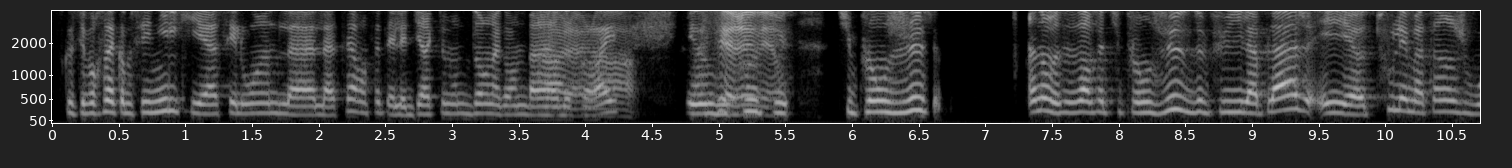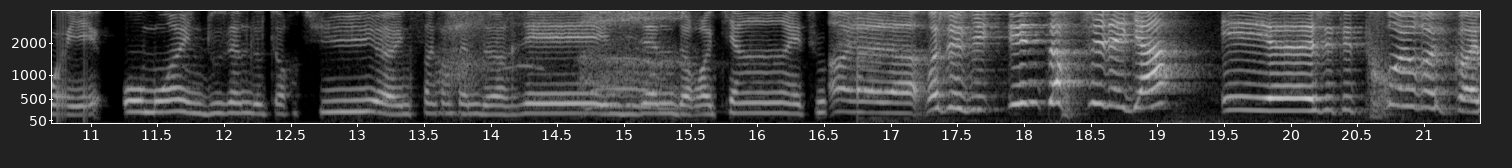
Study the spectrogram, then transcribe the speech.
Parce que c'est pour ça, comme c'est une île qui est assez loin de la, terre, en fait, elle est directement dans la grande barrière oh de corail. Et donc, du coup, tu, tu, plonges juste. Ah non, mais c'est ça, en fait, tu plonges juste depuis la plage et euh, tous les matins, je voyais au moins une douzaine de tortues, euh, une cinquantaine de raies, une dizaine de requins et tout. Oh là là, moi j'ai vu une tortue, les gars, et euh, j'étais trop heureuse, quoi.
